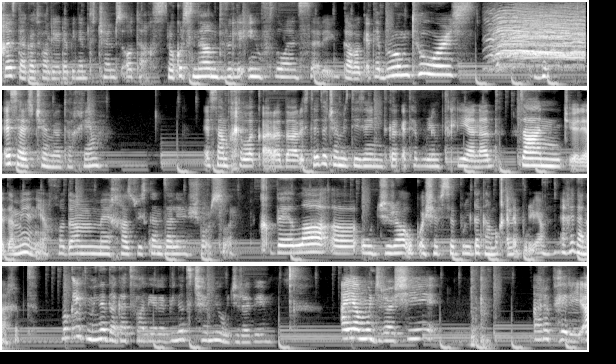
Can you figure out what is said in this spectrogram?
დღეს დაგათვალიერებინებთ ჩემს ოთახს. როგორც ნამდვილი ინფლუენსერი, გავაკეთებ room tours. ეს არის ჩემი ოთახი. ეს ამხელა კარადა არის დედა ჩემის დიზაინით გაკეთებული მთლიანად. ძალიან ნიჭიერი ადამიანია, ხო და მე ხაზვისგან ძალიან შორს ვარ. ყველა უჯრა უკვე შევსებული და გამოყენებულია. ახლა განახებთ. მოკლედ მინდა დაგათვალიერებინოთ ჩემი უჯრები. აი ამ უჯრაში არაფერია.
